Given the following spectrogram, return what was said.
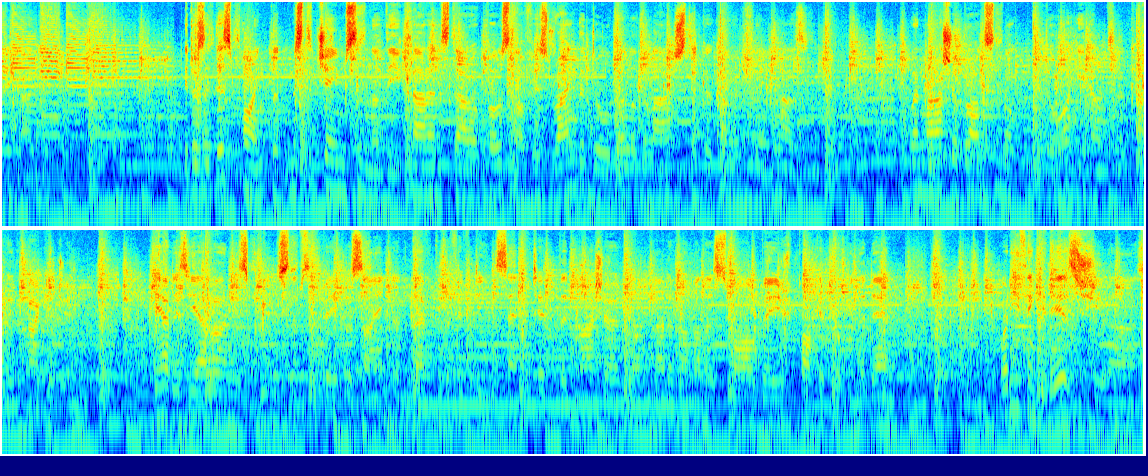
very loudly. It was at this point that Mr. Jameson of the Clarence Darrow Post Office rang the doorbell of the large sticker-covered frame house. When Marcia Bronson opened the door, he helped her carry the package in. He had his yellow and his green slips of paper signed and left with a 15 cent tip that Marcia had gotten out of her mother's small beige pocketbook in the den. What do you think it is? Sheila asked.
